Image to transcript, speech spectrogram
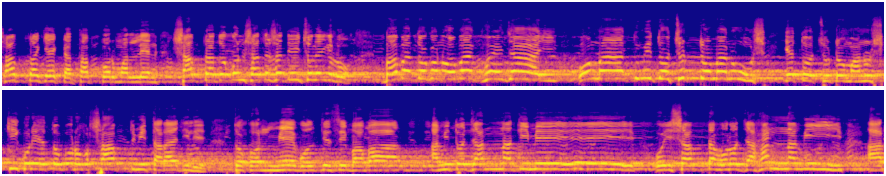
সাপটাকে একটা থাপ্পড় মারলেন। সাপটা তখন সাথে সাথেই চলে গেল। বাবা তখন অবাক হয়ে যায়, ও মা, তুমি তো ছোট্ট মানুষ। এত ছোট মানুষ কি করে এত বড় সাপ তুমি তাড়ায় দিলে? তখন মেয়ে বলতেছে, বাবা আমি তো জান্নাতি মেয়ে। ওই সাপটা হলো জাহান্নামি। আর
